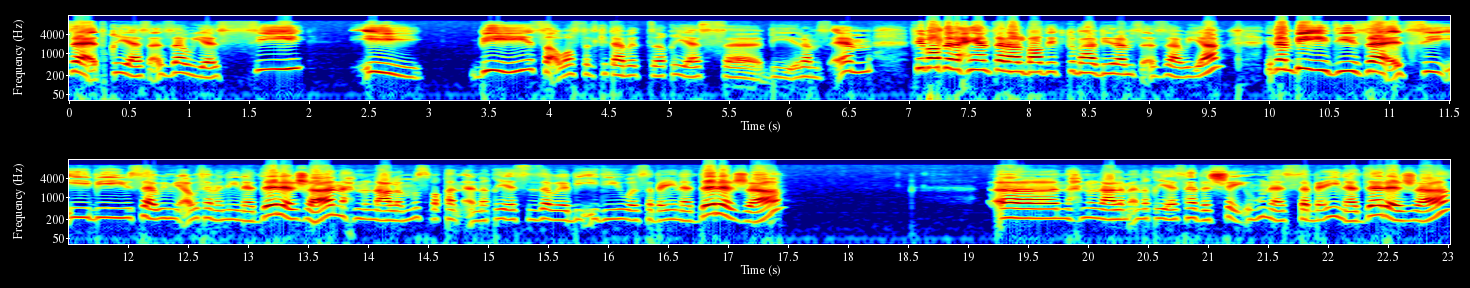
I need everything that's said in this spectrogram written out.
زائد قياس الزاوية C E B. سأوصل كتابة قياس برمز M. في بعض الأحيان ترى البعض يكتبها برمز الزاوية. إذا B E D زائد C E B يساوي 180 درجة. نحن نعلم مسبقا أن قياس الزاوية B E D هو 70 درجة. آه نحن نعلم أن قياس هذا الشيء هنا 70 درجة.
